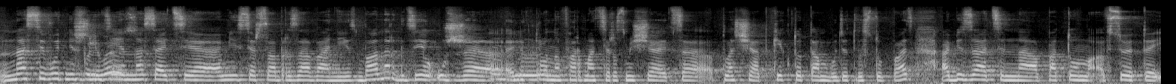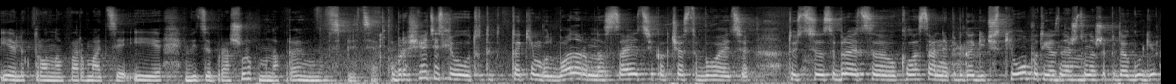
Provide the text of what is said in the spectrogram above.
На сегодняшний выливаются? день на сайте Министерства образования есть баннер, где уже угу. в электронном формате размещаются площадки, кто там будет выступать. Обязательно потом все это и в электронном формате, и в виде брошюрок мы направим в сплите. Обращаетесь ли вы вот таким вот баннером на сайте, как часто бываете? То есть э, собирается колоссальный педагогический опыт. Я знаю, да. что наши педагоги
